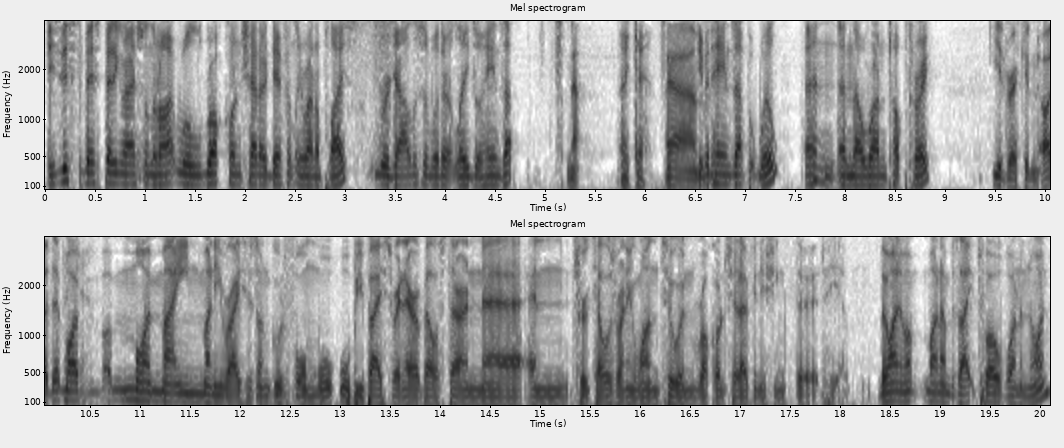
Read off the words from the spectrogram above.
Is this the best betting race on the night? Will Rock on Shadow definitely run a place, regardless of whether it leads or hands up? No, Okay. Um, if it hands up, it will, and and they'll run top three. You'd reckon uh, that my my main money races on good form will, will be based around Arabella Star and uh, and True Colours running one, two, and Rock on Shadow finishing third. Yeah, my, my numbers eight, 12, 1 and nine.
